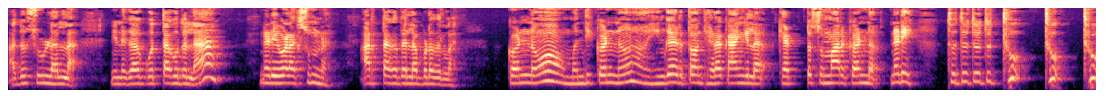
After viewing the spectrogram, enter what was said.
ಅದು ಸುಳ್ಳಲ್ಲ. ನಿನಗ ಗೊತ್ತಾಗೋದಿಲ್ಲ? ನಡಿ ಒಳಗೆ ಸುಮ್ಮನೆ ಅರ್ಥ ಆಗೋದಿಲ್ಲ, ಬಿಡೋದಿಲ್ಲ. ಕಣ್ಣು ಮಂದಿ ಕಣ್ಣು ಹಿಂಗ ಇರ್ತಾವ ಅಂತ ಹೇಳಕ್ಕಾಗಿಲ್ಲ ಕೆಟ್ಟ ಸುಮಾರು ಕಣ್ಣು. ನಡಿ. ತು ತು ಥು ಥು ಥು ಥು ಥು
